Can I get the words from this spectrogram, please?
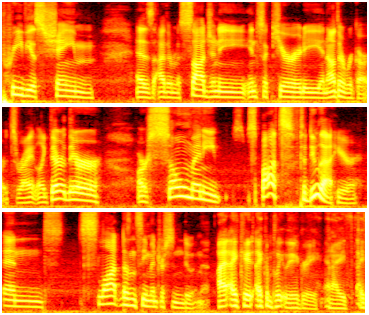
previous shame as either misogyny, insecurity, and other regards, right? Like there there are so many spots to do that here, and Slott doesn't seem interested in doing that. I, I could I completely agree, and I, I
